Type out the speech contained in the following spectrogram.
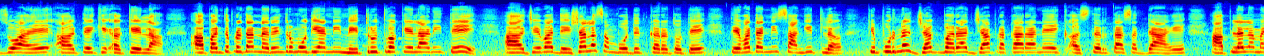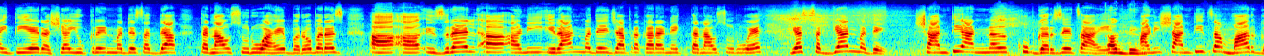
जो आहे ते के केला. पंतप्रधान नरेंद्र मोदी यांनी नेतृत्व केलं आणि ते जेव्हा देशाला संबोधित करत होते तेव्हा त्यांनी सांगितलं की पूर्ण जगभरात ज्या प्रकाराने एक अस्थिरता सध्या आहे आपल्याला माहिती आहे रशिया युक्रेनमध्ये सध्या तणाव सुरू आहे. बरोबरच इस्रायल आणि इराणमध्ये ज्या प्रकाराने एक तणाव सुरू आहे या सगळ्यांमध्ये शांती आणणं खूप गरजेचं. आहे. आणि शांतीचा मार्ग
